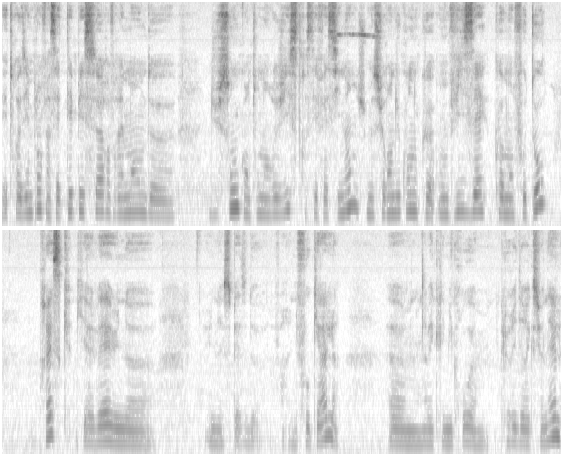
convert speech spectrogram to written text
des troisièmes plans, enfin cette épaisseur vraiment de du son quand on enregistre, c'est fascinant. Je me suis rendu compte qu'on visait comme en photo, presque, qu'il y avait une, euh, une espèce de. Enfin, une focale, euh, avec les micros euh, pluridirectionnels,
